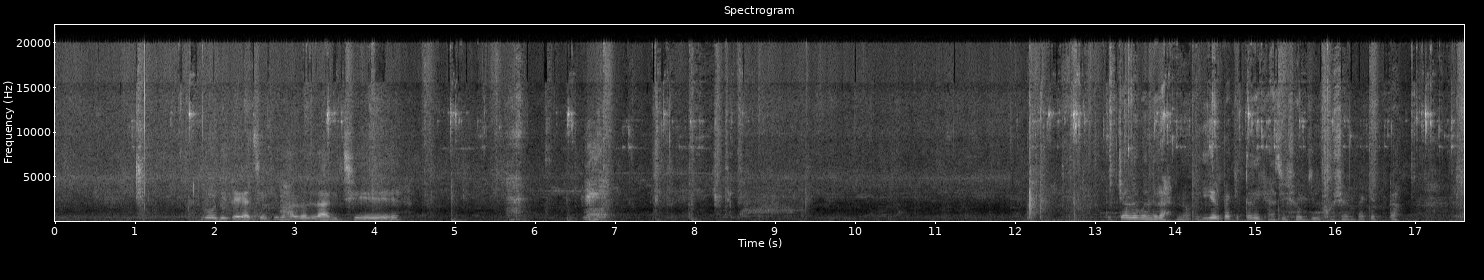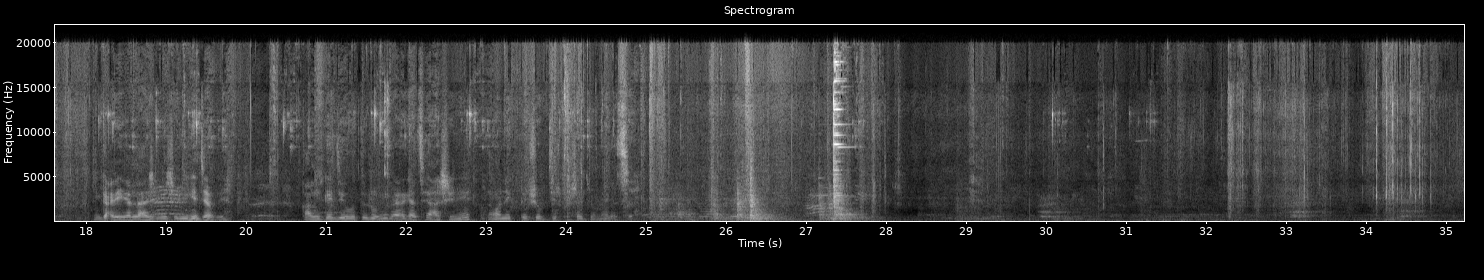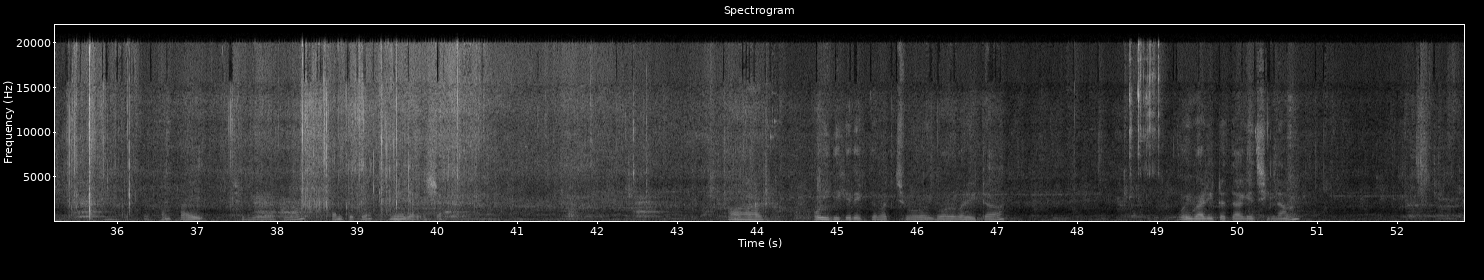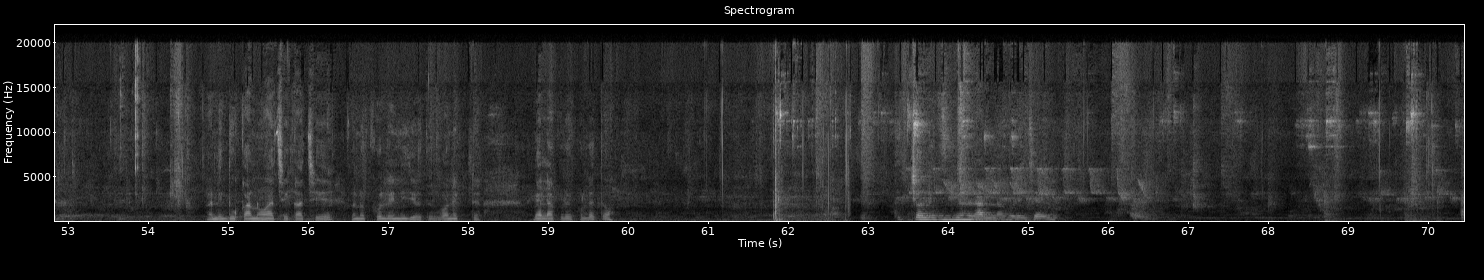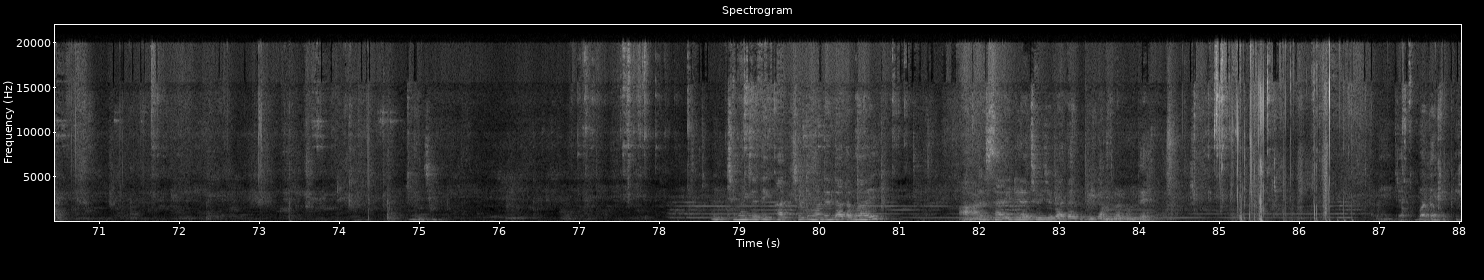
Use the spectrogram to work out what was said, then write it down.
রোদ উঠে গেছে, কি ভালো লাগছে তো চলো বন্ধুরা ইয়ের প্যাকেটটা রেখে আছি সবজির খোসার প্যাকেটটা। গাড়িওয়ালা আসবে এসে নিয়ে যাবে। কালকে যেহেতু রবিবার গেছে, আসেনি অনেকটাই সবজির খোসা জমে গেছে। প্রায় রাখলাম এখান থেকে নিয়ে যাবে সে আর ওই দিকে দেখতে পাচ্ছ, ওই বড় বাড়িটা। ওই বাড়িটাতে আগে ছিলাম। ওখানে দোকানও আছে কাছে, এখনও খোলেনি যেহেতু অনেকটা বেলা করে খোলে তো। চলো রান্নাঘরে যাই উচ্ছে ভাজা দিয়ে খাচ্ছে তোমাদের দাদা ভাই আর সাইডে আছে ওই যে বাঁধাকপি গামলার মধ্যে। বাঁধাকপি।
